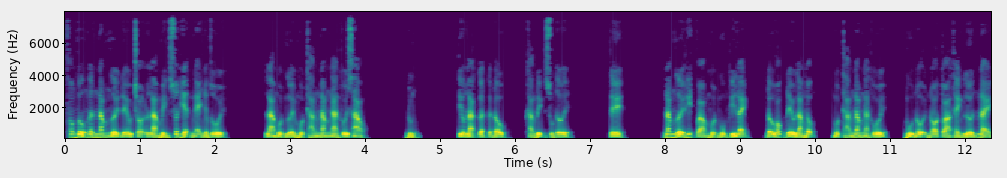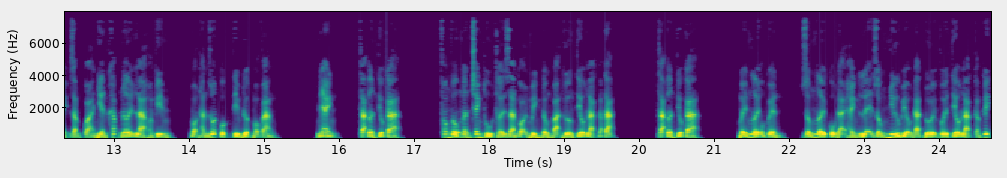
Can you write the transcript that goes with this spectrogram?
Phong vô ngân năm người đều cho là mình xuất hiện nghe nhầm rồi. Là một người một tháng năm ngàn khối sao? Đúng. Tiêu lạc gật gật đầu khẳng định xuống tới. T. Năm người hít vào một ngụm khí lạnh đầu óc đều làm động một tháng năm ngàn khối mụ nội nó tòa thành lớn này giảm quả nhiên khắp nơi là hoàng kim bọn hắn rốt cuộc tìm được mỏ vàng nhanh, tạ ơn tiêu ca. Phong vô ngân tranh thủ thời gian gọi mình đồng bạn hướng tiêu lạc đáp tạ. Tạ ơn tiêu ca. Mấy người ôm quyền, giống người cổ đại hành lễ giống như biểu đạt đối với tiêu lạc cảm kích,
